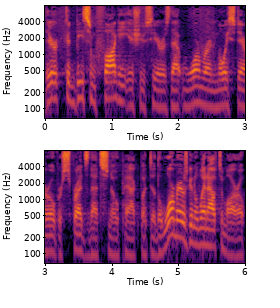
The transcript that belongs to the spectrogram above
There could be some foggy issues here as that warmer and moist air overspreads that snowpack, but uh, the warm air is going to win out tomorrow.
